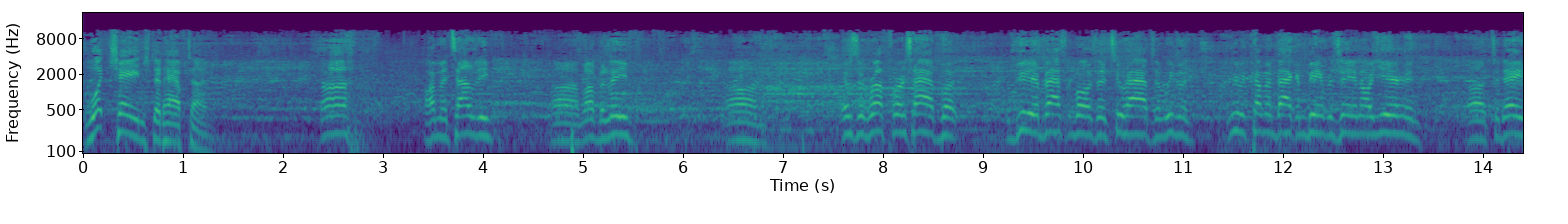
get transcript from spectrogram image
What changed at halftime? Uh, our mentality, um, our belief. Um, it was a rough first half, but the beauty of basketball is there are two halves, and we've been we've been coming back and being resilient all year. And uh, today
